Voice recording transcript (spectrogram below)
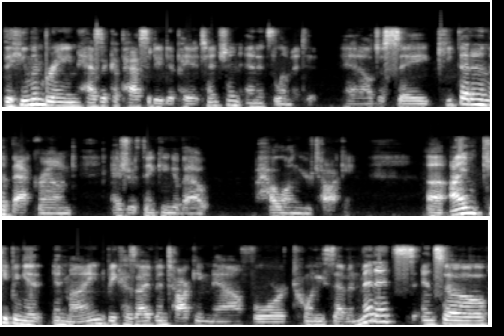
the human brain has a capacity to pay attention and it's limited. And I'll just say keep that in the background as you're thinking about how long you're talking. Uh, I'm keeping it in mind because I've been talking now for 27 minutes, and so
